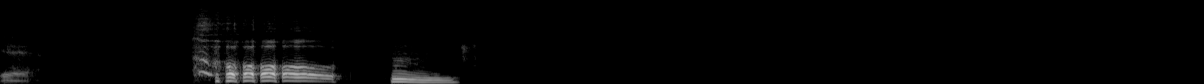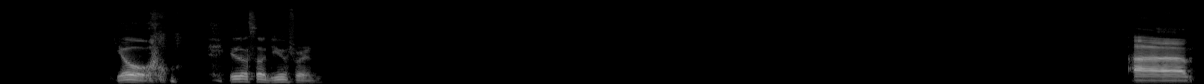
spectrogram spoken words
Yeah. Oh, Hmm. yo, you look so different. Um.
